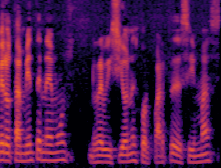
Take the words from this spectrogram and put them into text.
pero también tenemos revisiones por parte de CIMAS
